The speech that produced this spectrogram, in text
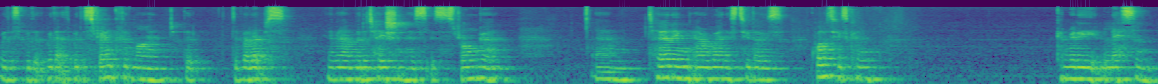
with, this, with, the, with, that, with the strength of mind that develops, you know, when our meditation is, is stronger, um, turning our awareness to those qualities can can really lessen,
